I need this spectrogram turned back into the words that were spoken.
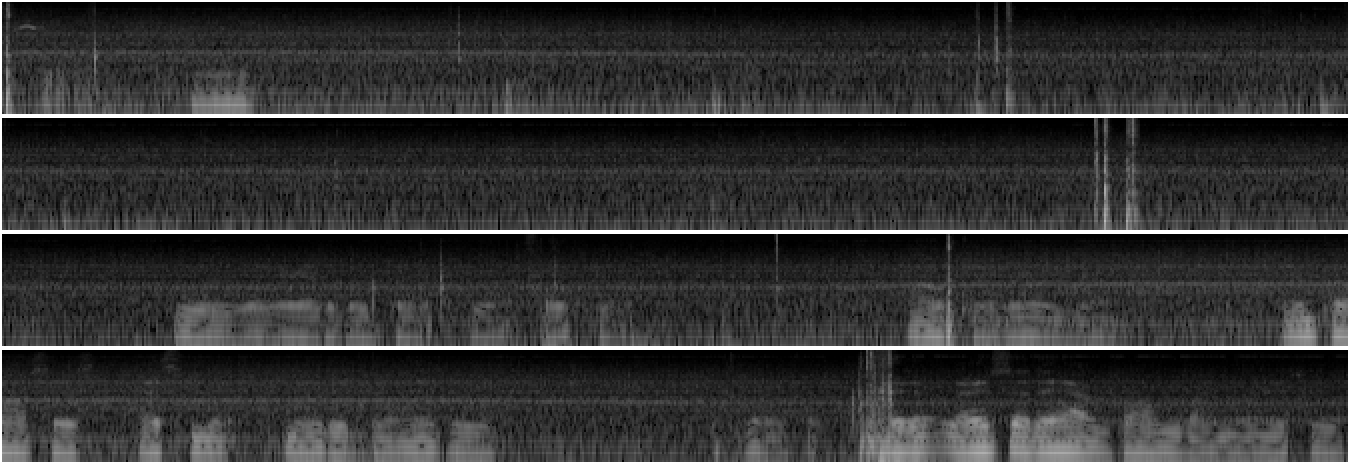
So, mm. Wait, wait, I gotta go back here. Okay. Okay, there we go. In process, estimated delivery. They, said they having problems like Mauritius,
